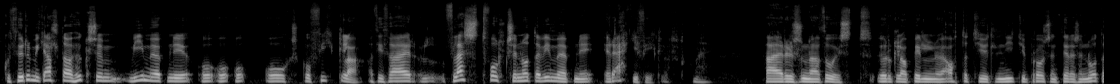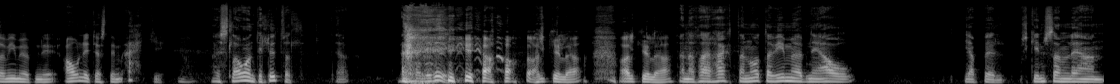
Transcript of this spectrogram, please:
sko þurfum ekki alltaf að hugsa um výmöfni og, og, og, og sko fíkla að því það er, flest fólk sem nota výmöfni er ekki fíklar. Nei. Það eru svona, þú veist, örgla á bylunu 80-90% þeirra sem nota výmöfni ánitjast þeim ekki. Já, það er sláandi hlutvall þegar Já, algjörlega, algjörlega. Þannig að það er hægt að nota vímuöfni á jafnvel skinsanlegan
